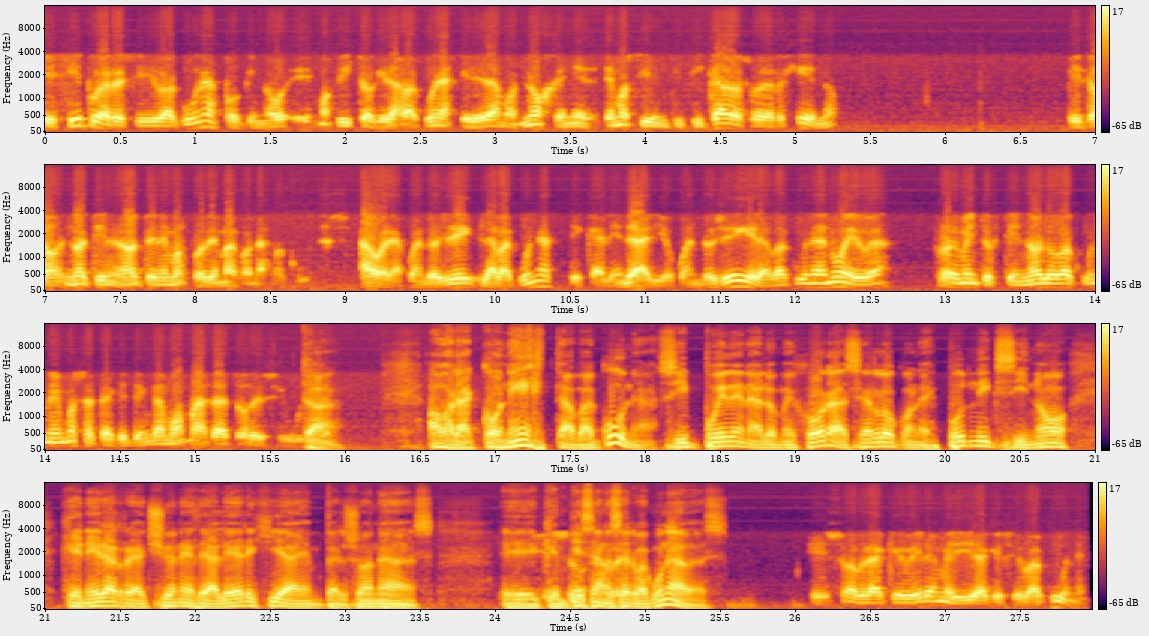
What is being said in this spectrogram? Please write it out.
que sí puede recibir vacunas porque no hemos visto que las vacunas que le damos no generan, hemos identificado su ORG, ¿no? Pero no, tiene, no tenemos problema con las vacunas. Ahora, cuando llegue la vacuna de calendario, cuando llegue la vacuna nueva, probablemente usted no lo vacunemos hasta que tengamos más datos de seguridad. Ahora, con esta vacuna, sí pueden a lo mejor hacerlo con la Sputnik si no genera reacciones de alergia en personas eh, que empiezan a, ser vacunadas. Eso habrá que ver a medida que se vacune.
